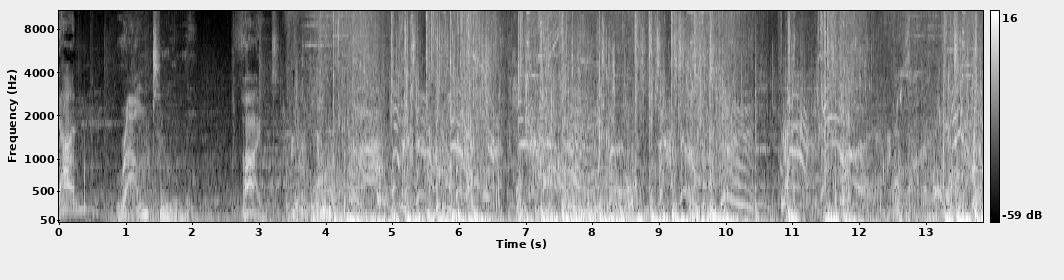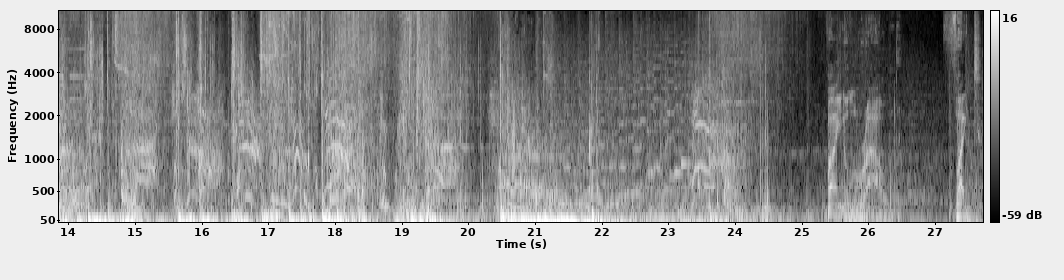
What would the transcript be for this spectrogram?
Done? Round two. Fight. Final round. Fight.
